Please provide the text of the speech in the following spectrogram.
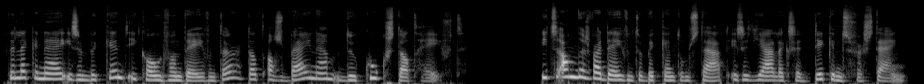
De lekkernij is een bekend icoon van Deventer dat als bijnaam de Koekstad heeft. Iets anders waar Deventer bekend om staat is het jaarlijkse Dickensverstijn.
